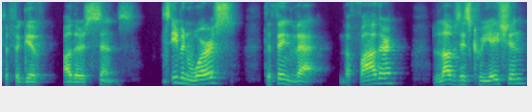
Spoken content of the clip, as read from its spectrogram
to forgive others' sins. It's even worse to think that the Father loves his creation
